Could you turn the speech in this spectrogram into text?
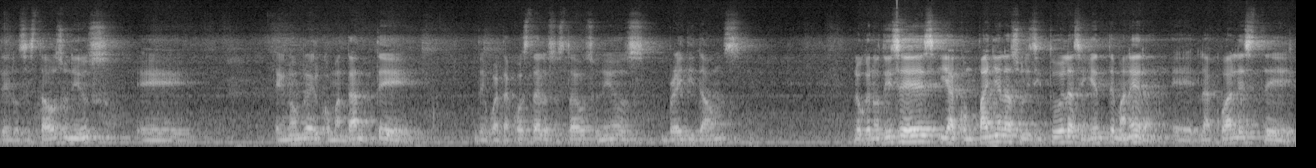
de los Estados Unidos, en nombre del comandante de guardacosta de los Estados Unidos, Brady Downs, lo que nos dice es, y acompaña la solicitud de la siguiente manera, eh, la cual este,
